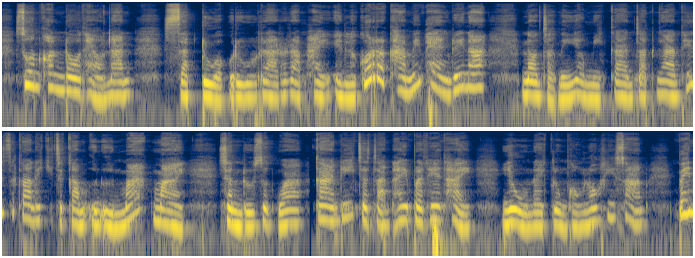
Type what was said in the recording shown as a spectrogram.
ๆ ส่วนคอนโดแถวนั้น สะดวกหรูหราระดับไฮเอ็นแล้วก็ราคาไม่แพงด้วยนะ นอกจากนี้ยังมีการจัดงานเทศกาลและกิจกรรมอื่นๆ มากมาย ฉันรู้สึกว่าการที่จะจัดให้ประเทศไทย อยู่ในกลุ่มของโลกที่ 3 เป็น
